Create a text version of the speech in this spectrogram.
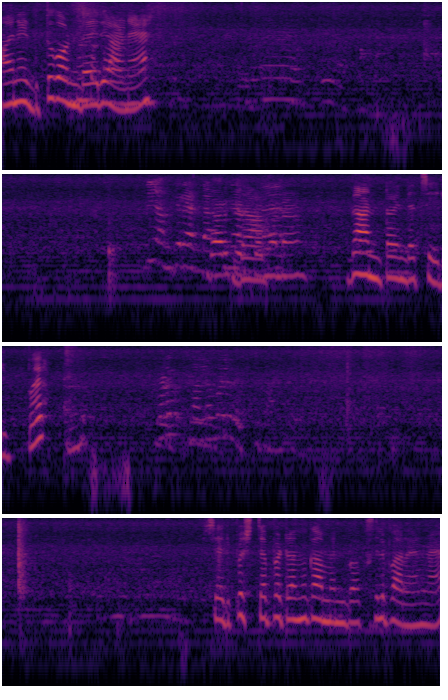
അവൻ എടുത്ത് കൊണ്ടുവരികയാണ്. ഇതാണ് കേട്ടോ എന്റെ ചെരുപ്പ്. ചെരുപ്പ് ഇഷ്ടപ്പെട്ടെന്ന് കമന്റ് ബോക്സിൽ പറയണേ.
